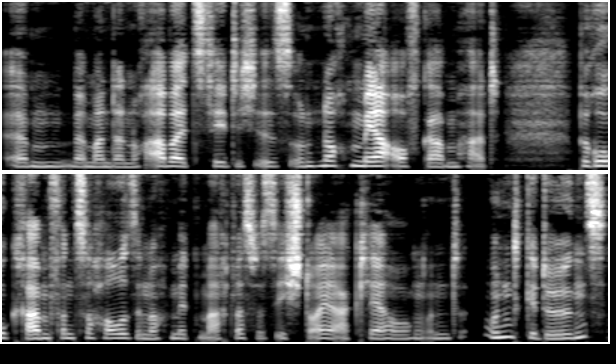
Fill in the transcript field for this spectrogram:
ähm, wenn man dann noch arbeitstätig ist und noch mehr Aufgaben hat, Bürogramm von zu Hause noch mitmacht, was weiß ich, Steuererklärung und, und Gedöns,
